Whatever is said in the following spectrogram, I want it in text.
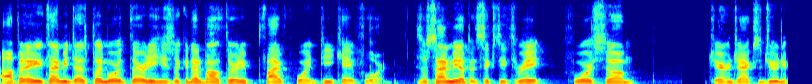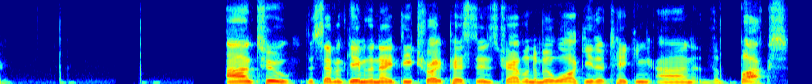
Uh, but anytime he does play more than 30, he's looking at about 35 point DK floor. So sign me up at 63 for some Jaren Jackson Jr. On to the seventh game of the night. Detroit Pistons traveling to Milwaukee. They're taking on the Bucks.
